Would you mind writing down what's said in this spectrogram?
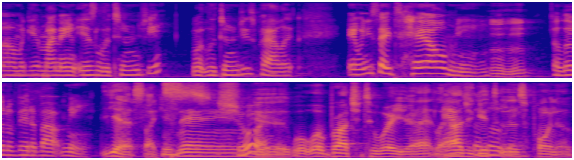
Um, again, my name is Latunji with Latunji's Palette. And when you say tell me a little bit about me, Yes, like your name. sure. yeah, what, what brought you to where you're at? Like, how'd you get to this point of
